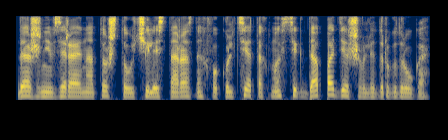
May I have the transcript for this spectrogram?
Даже невзирая на то, что учились на разных факультетах, мы всегда поддерживали друг друга.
